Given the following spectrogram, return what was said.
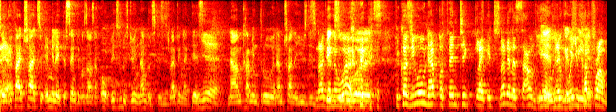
so yeah. if I tried to emulate the same thing, because I was like, oh, Big Zulu's doing numbers because he's rapping like this. Yeah. Now I'm coming through and I'm trying to use these big Zulu work words. because you won't have authentic. Like it's not gonna sound you Yeah, people and where you come it. from.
